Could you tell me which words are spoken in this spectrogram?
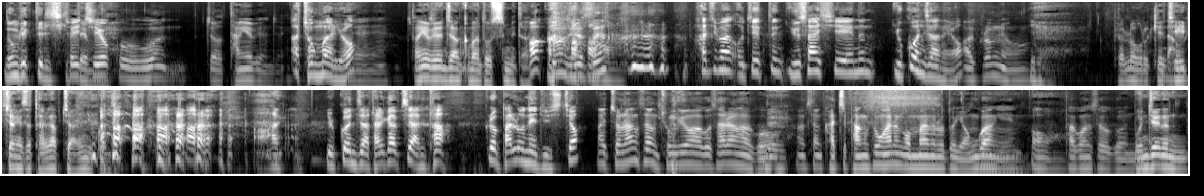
농객들이시기 저희 때문에. 지역구 의원 저 당협위원장. 아 정말요? 네. 당협위원장 그만뒀습니다. 아, 그만 주셨어요? 하지만 어쨌든 유사시에는 유권자네요. 아, 그럼요. 예. 별로 그렇게 제 나오시- 입장에서 달갑지 않은 유권자. 아, 유권자 달갑지 않다. 그럼 반론해 주시죠. 아, 저는 항상 존경하고 사랑하고 네. 항상 같이 방송하는 것만으로도 영광인 어. 박원석은 문제는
